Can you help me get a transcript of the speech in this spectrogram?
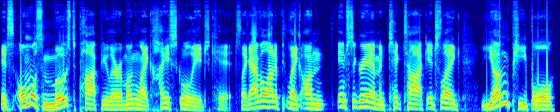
it's almost most popular among like high school age kids. Like I have a lot of like on Instagram and TikTok, it's like young people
